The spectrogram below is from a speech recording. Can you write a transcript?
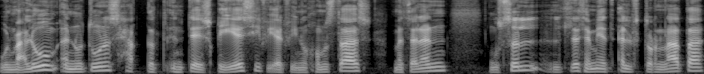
والمعلوم أن تونس حققت إنتاج قياسي في 2015 مثلا وصل ل 300 ألف طرناطة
